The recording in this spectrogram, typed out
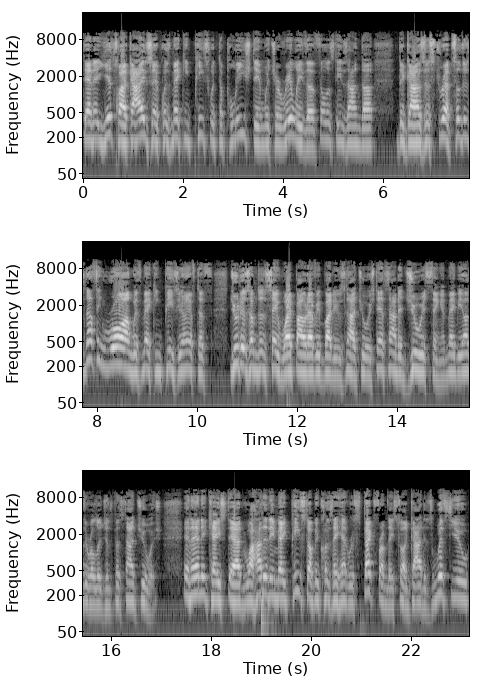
that uh, Yitzchak Isaac was making peace with the Pelishtim, which are really the Philistines on the the Gaza Strip. So there's nothing wrong with making peace. You don't have to, Judaism doesn't say wipe out everybody who's not Jewish. That's not a Jewish thing. It may be other religions, but it's not Jewish. In any case, Dad, well, how did he make peace though? Because they had respect for him. They saw God is with you.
